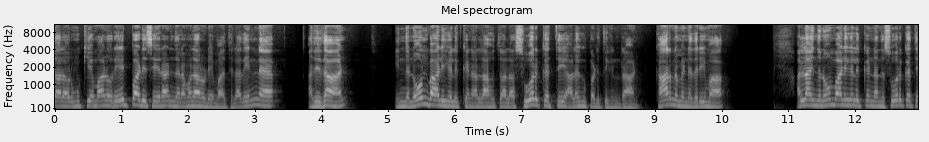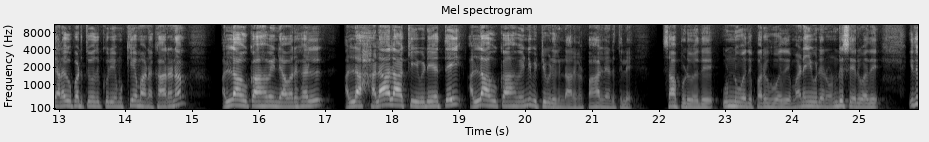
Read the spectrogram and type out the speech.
தால் ஒரு முக்கியமான ஒரு ஏற்பாடு செய்கிறான் இந்த ரமலானுடைய மாதத்தில். அது என்ன? அதுதான் இந்த நோன்பாளிகளுக்கு அல்லாஹு தாலா சுவர்க்கத்தை அழகுபடுத்துகின்றான். காரணம் என்ன தெரியுமா? அல்லாஹ் இந்த நோன்பாளிகளுக்கு அந்த சுவர்க்கத்தை அழகுபடுத்துவதற்குரிய முக்கியமான காரணம் அல்லாஹுக்காக வேண்டி அவர்கள் அல்லாஹ் ஹலாலாக்கிய விடயத்தை அல்லாஹுக்காக வேண்டி விட்டு விடுகின்றார்கள் பகல் நேரத்திலே சாப்பிடுவது உண்ணுவது பருகுவது மனைவியுடன் ஒன்று சேருவது இது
